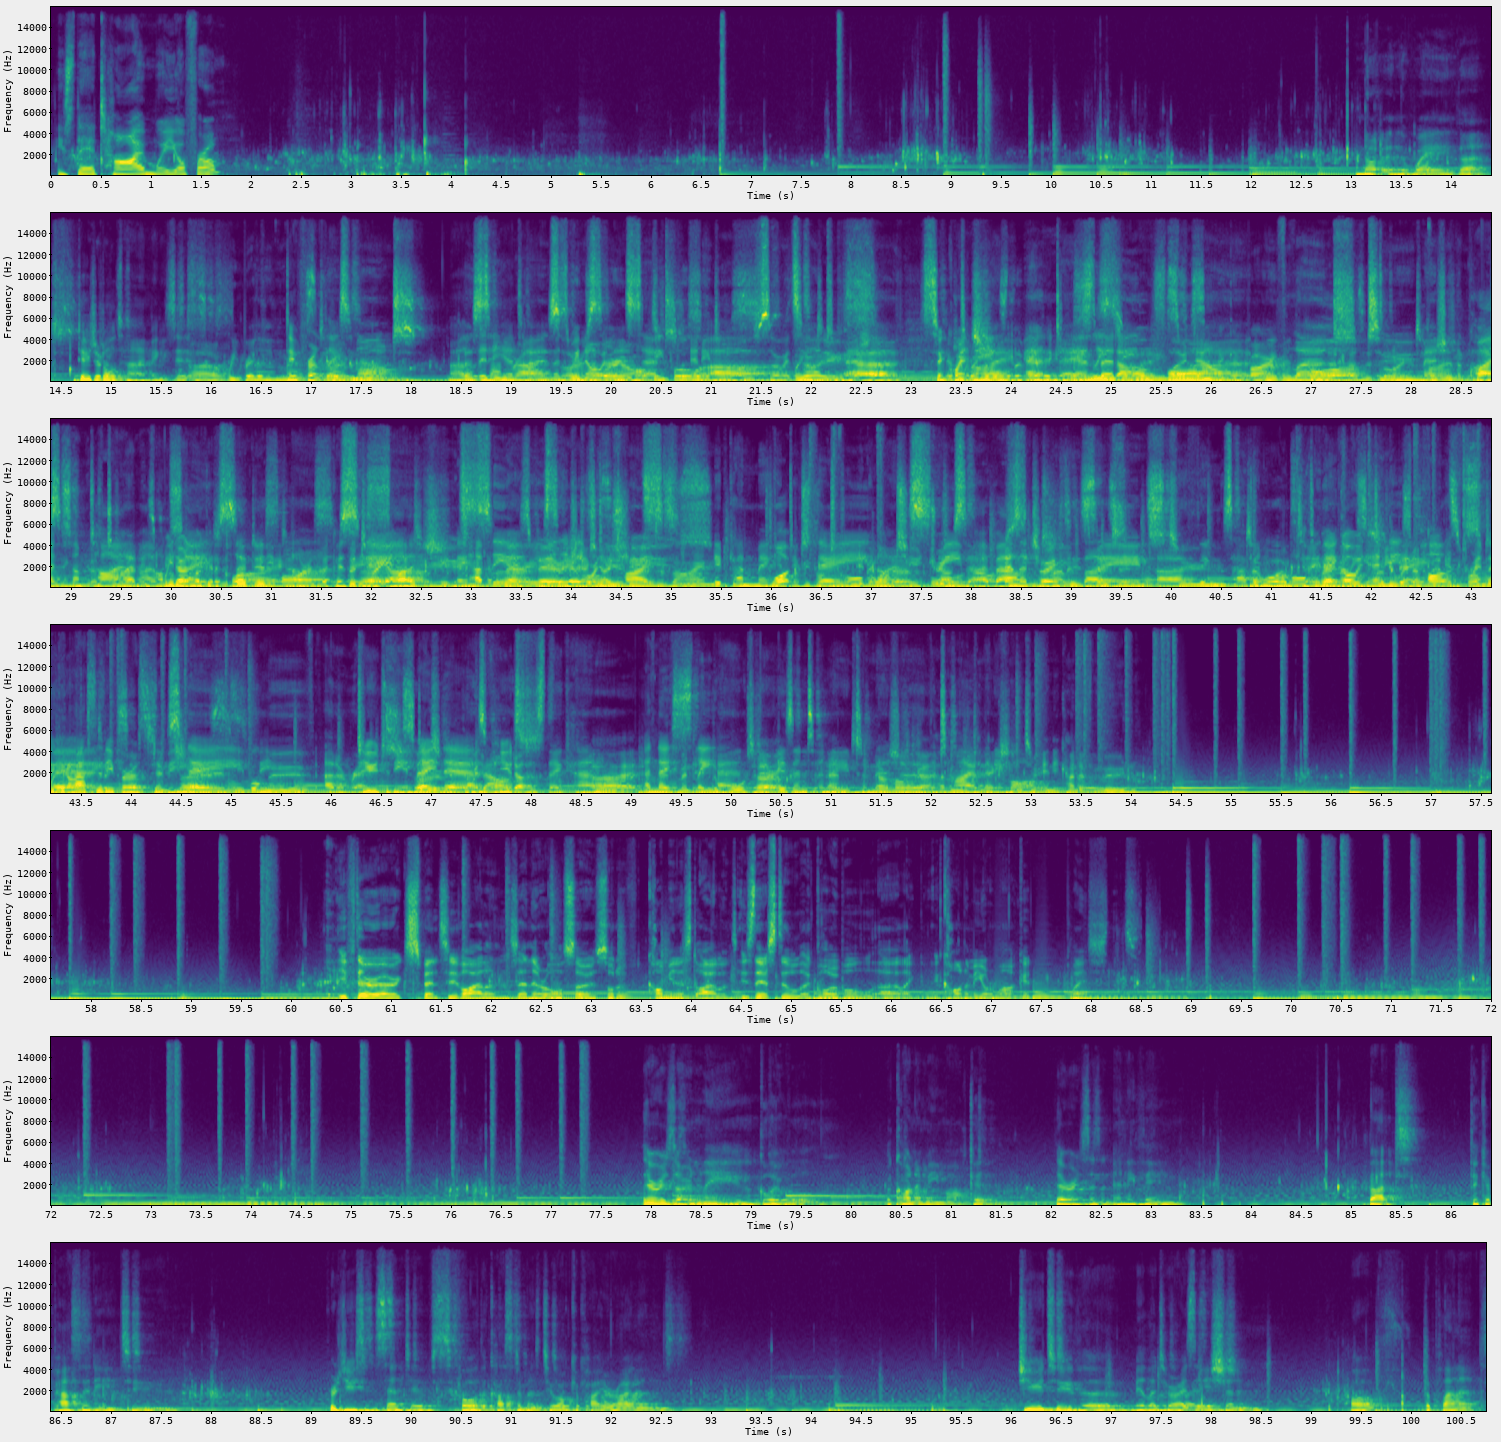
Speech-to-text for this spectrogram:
Is there time where you're from? Not in the way that Digital time exists uh, we recognize differently time now. uh, linear time as we know it now. People are- so it's we hard do to have sequential time living and and sleeping. sped up and For- slowed down. We've environment learned that has its to own measure the time. Quite some time, time. We don't look at a clock anymore because But it's they too are- much. They have the Very ability to to choose design. It can make what it difficult they to want to dream about. And the choices made uh, to- things happen more obtain quickly. They go into and these pods The capacity for us to be So here is people move at a rate due to the invention of the computer. as they can. uh, And they sleep. in And water there isn't a need and to no measure longer the time connection anymore. to any kind of moon. If there are expensive islands and there are also sort of communist islands, is there still a global uh, like economy or marketplace? That's, There is only a global economy market. There isn't anything but the capacity to produce incentives for the customers to occupy your islands. due to the militarization of the planet,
